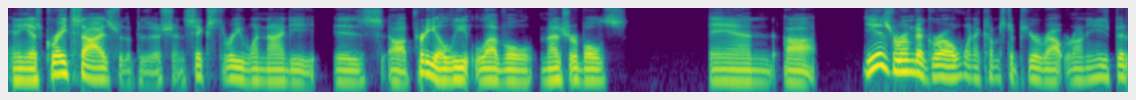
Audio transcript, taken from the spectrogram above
And he has great size for the position. 6'3, 190 is uh, pretty elite level measurables. And uh, he has room to grow when it comes to pure route running. He's a bit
